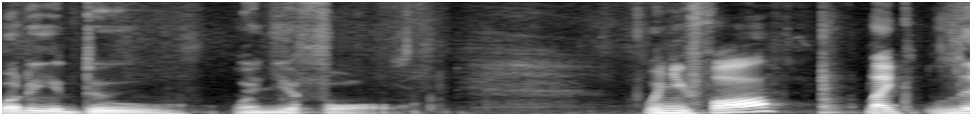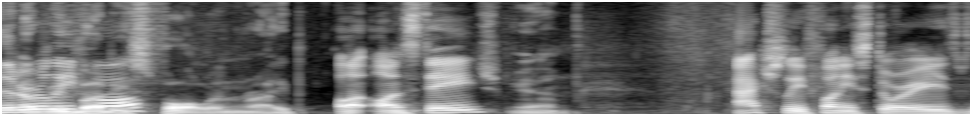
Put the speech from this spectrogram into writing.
What do you do when you fall? When you fall, like literally Everybody's fall falling, right? on, on stage. Yeah. Actually, funny story is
